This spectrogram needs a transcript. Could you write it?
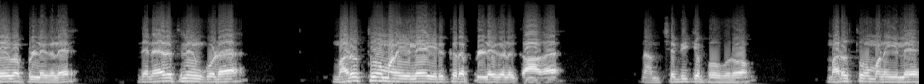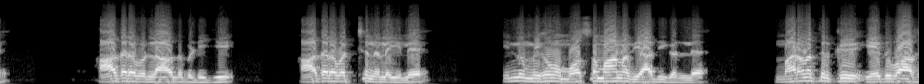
தேவ பிள்ளைகளே இந்த நேரத்திலும் கூட மருத்துவமனையிலே இருக்கிற பிள்ளைகளுக்காக நாம் செபிக்க போகிறோம். மருத்துவமனையிலே ஆதரவு இல்லாதபடிக்கு ஆதரவற்ற நிலையிலே இன்னும் மிகவும் மோசமான வியாதிகளில் மரணத்திற்கு ஏதுவாக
